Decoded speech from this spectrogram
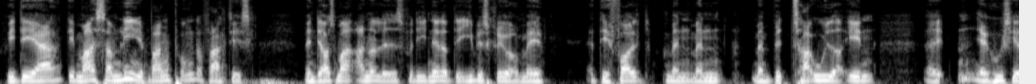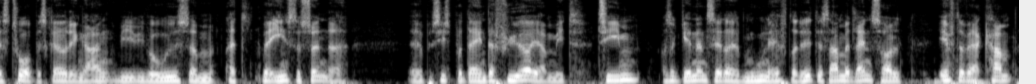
Fordi det er, det er meget sammenlignet på mange punkter faktisk, men det er også meget anderledes, fordi netop det, I beskriver med, at det er folk, man, man man tager ud og ind. Øh, jeg kan huske, at Jes Thor beskrev det en gang, vi, vi var ude, som at hver eneste søndag, øh, sidst på dagen, der fyrer jeg mit team, og så genansætter jeg dem ugen efter. Det er det samme med et landshold. Efter hver kamp,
